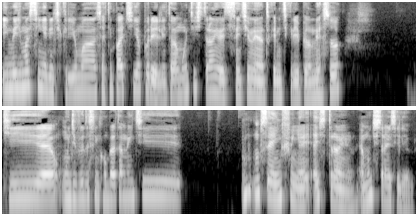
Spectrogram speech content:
E mesmo assim, a gente cria uma certa empatia por ele. Então é muito estranho esse sentimento que a gente cria pelo Merceau, que é um indivíduo assim completamente não sei, enfim, é, é estranho. É muito estranho esse livro.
